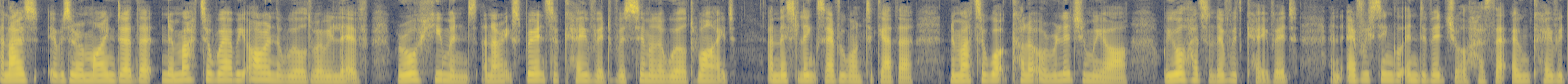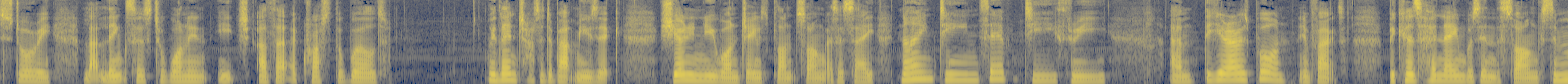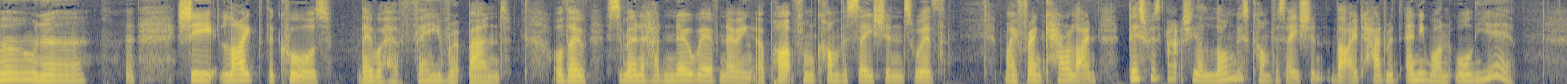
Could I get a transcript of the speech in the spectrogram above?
And was, it was a reminder that no matter where we are in the world where we live, we're all humans, and our experience of COVID was similar worldwide. And this links everyone together, no matter what colour or religion we are. We all had to live with COVID, and every single individual has their own COVID story that links us to one in each other across the world. We then chatted about music. She only knew one James Blunt song, as I say, 1973. Um, the year I was born, in fact, because her name was in the song, Simona. she liked the Corrs. They were her favourite band. Although Simona had no way of knowing, apart from conversations with my friend Caroline, this was actually the longest conversation that I'd had with anyone all year,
